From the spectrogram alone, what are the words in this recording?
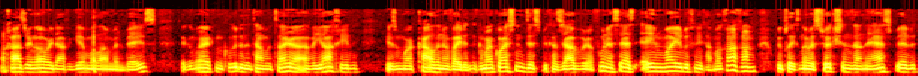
We're chazering over Daf Gimel Amud Beis. The Gemara concluded the Talmud Torah of a Yachid is more kal than invited. The Gemara questions this because Rabbi Rafuna says, Ein Mayid b'fnei Talmud Chacham, we place no restrictions on the hesped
